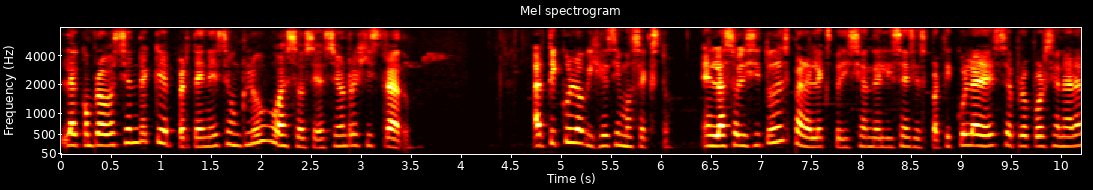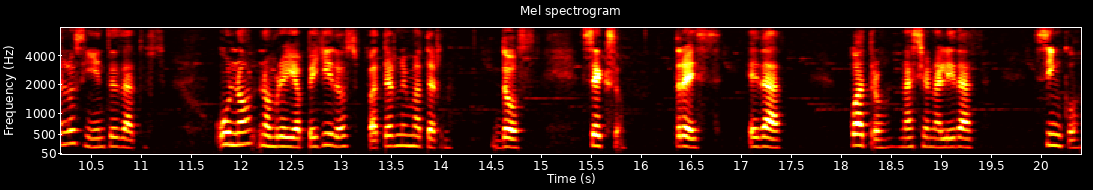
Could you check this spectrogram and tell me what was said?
la comprobación de que pertenece a un club o asociación registrado. Artículo vigésimo sexto. En las solicitudes para la expedición de licencias particulares se proporcionarán los siguientes datos. 1. Nombre y apellidos, paterno y materno. 2. Sexo. 3 edad. 4. Nacionalidad. 5.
